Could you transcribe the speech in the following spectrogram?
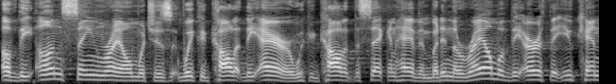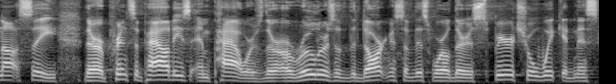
of the unseen realm, which is, we could call it the air, we could call it the second heaven. But in the realm of the earth that you cannot see, there are principalities and powers. There are rulers of the darkness of this world. There is spiritual wickedness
